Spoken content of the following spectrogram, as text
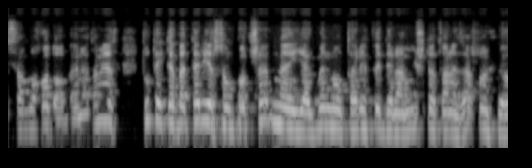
samochodowe. Natomiast tutaj te baterie są potrzebne i jak będą taryfy dynamiczne, to one zaczną się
